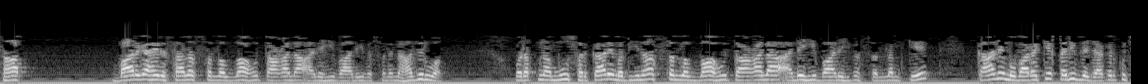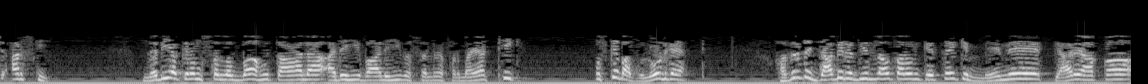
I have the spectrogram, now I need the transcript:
سانپ بارگاہ رسالت صلی اللہ تعالی علیہ وآلہ وسلم میں حاضر ہوا اور اپنا منہ سرکار مدینہ صلی اللہ تعالی علیہ وآلہ وسلم کے کان مبارک کے قریب لے جا کر کچھ عرض کی۔ نبی اکرم صلی اللہ تعالی علیہ وآلہ وسلم نے فرمایا، ٹھیک اس کے بعد وہ لوٹ گیا۔ حضرت جابر رضی اللہ تعالیٰ کہتے ہیں کہ میں نے پیارے آقا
